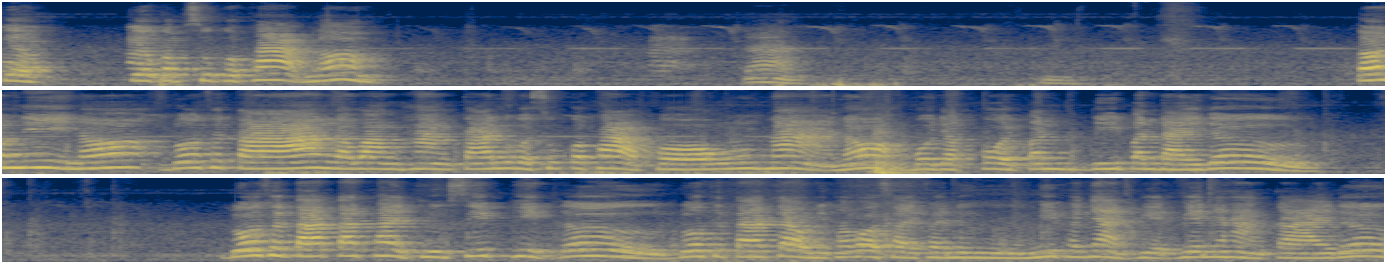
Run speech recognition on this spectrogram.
เกี่ยวเกี่ยวกับสุขภาพเนาะค่ะจ้าอืมตอนนี้เนาะดวงชะตาระวังห่างการหรือว่าสุขภาพของหน้าเนาะบ่อยากปล่อยปันดีปันใดเด้อ ดวงชะตาตัดไพ่ถือซีผิดเด้อดวงชะตาเจ้านี่เขาบอกใส่ไฟหนึ่งมีพยานเบียดเบียนในห่างกายเด้อ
